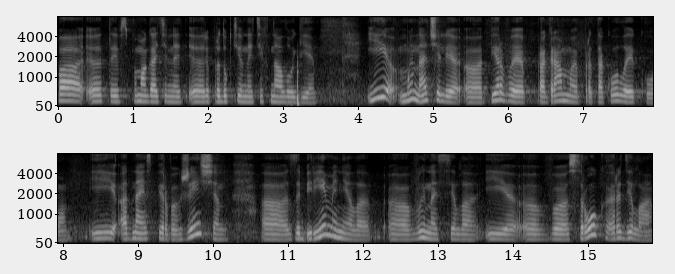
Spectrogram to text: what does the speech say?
по этой вспомогательной э, репродуктивной технологии. И мы начали э, первые программы протокола ЭКО. И одна из первых женщин э, забеременела, выносила и в срок родила.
